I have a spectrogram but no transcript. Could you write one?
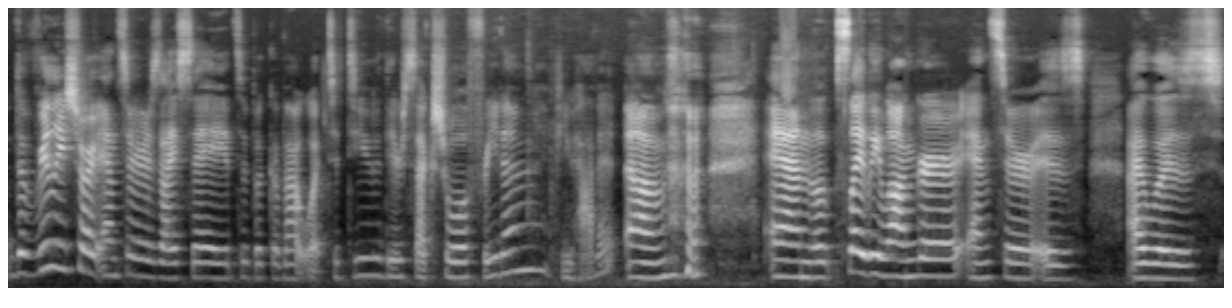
the really short answer is I say it's a book about what to do with your sexual freedom if you have it. Um, and the slightly longer answer is I was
